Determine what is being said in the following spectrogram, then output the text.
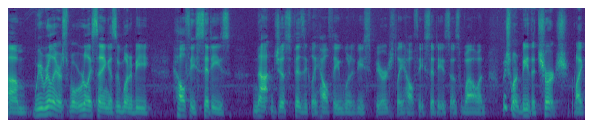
Um, we really are. What we're really saying is we want to be healthy cities, not just physically healthy. We want to be spiritually healthy cities as well, and we just want to be the church, like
